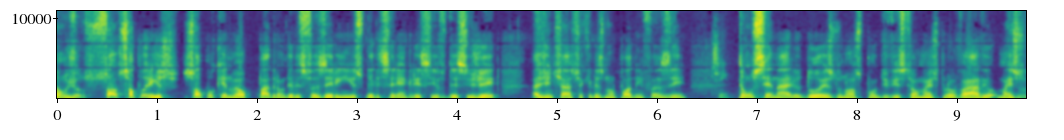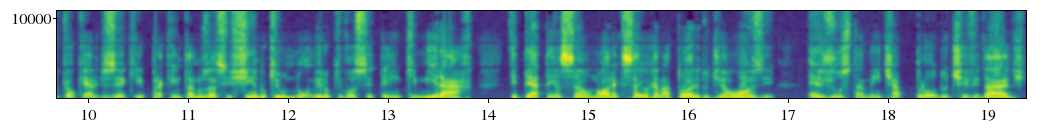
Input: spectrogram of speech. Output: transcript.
Então, só, só por isso, só porque não é o padrão deles fazerem isso, deles serem agressivos desse jeito, a gente acha que eles não podem fazer. Sim. Então, o cenário 2, do nosso ponto de vista, é o mais provável, mas o que eu quero dizer aqui para quem está nos assistindo, que o número que você tem que mirar, que ter atenção, na hora que sair o relatório do dia 11, é justamente a produtividade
